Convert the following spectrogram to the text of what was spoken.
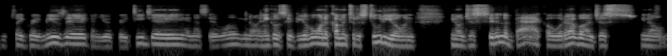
you play great music and you're a great DJ. And I said, well, you know, and he goes, if you ever want to come into the studio and, you know, just sit in the back or whatever and just, you know,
